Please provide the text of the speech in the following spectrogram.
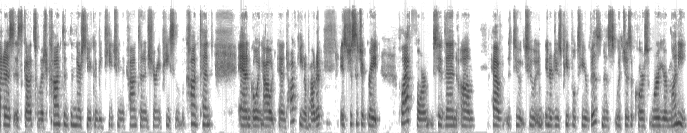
status. It's got so much content in there, so you can be teaching the content and sharing pieces of the content and going out and talking about it. It's just such a great platform to then um, have to to introduce people to your business, which is of course where your money.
